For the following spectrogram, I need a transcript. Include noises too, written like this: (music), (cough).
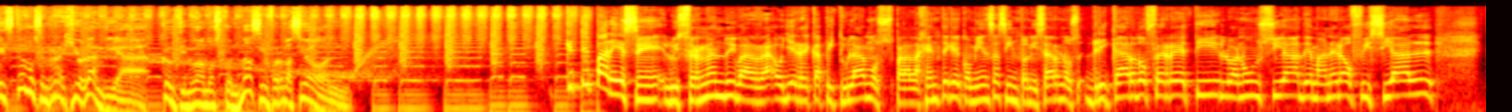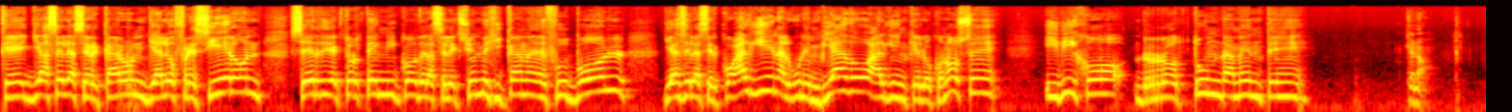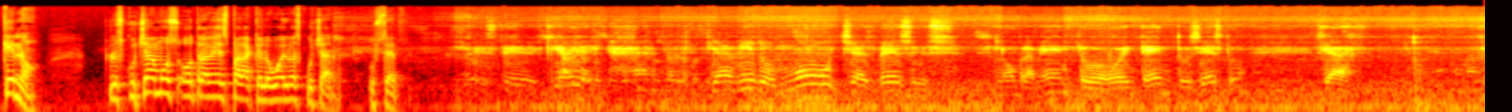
Estamos en Regiolandia. Continuamos con más información. ¿Qué te parece, Luis Fernando Ibarra? Oye, recapitulamos para la gente que comienza a sintonizarnos. Ricardo Ferretti lo anuncia de manera oficial que ya se le acercaron, ya le ofrecieron ser director técnico de la selección mexicana de fútbol. Ya se le acercó a alguien, algún enviado, alguien que lo conoce y dijo rotundamente Que no. Que no. Lo escuchamos otra vez para que lo vuelva a escuchar usted. Este, que, hay- que ha habido muchas veces nombramiento o intentos esto, o sea,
